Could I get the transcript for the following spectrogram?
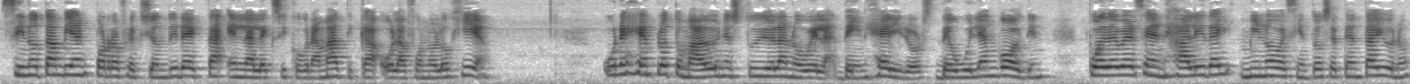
sino también por reflexión directa en la lexicogramática o la fonología. Un ejemplo tomado de un estudio de la novela The Inheritors de William Golding puede verse en Halliday 1971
